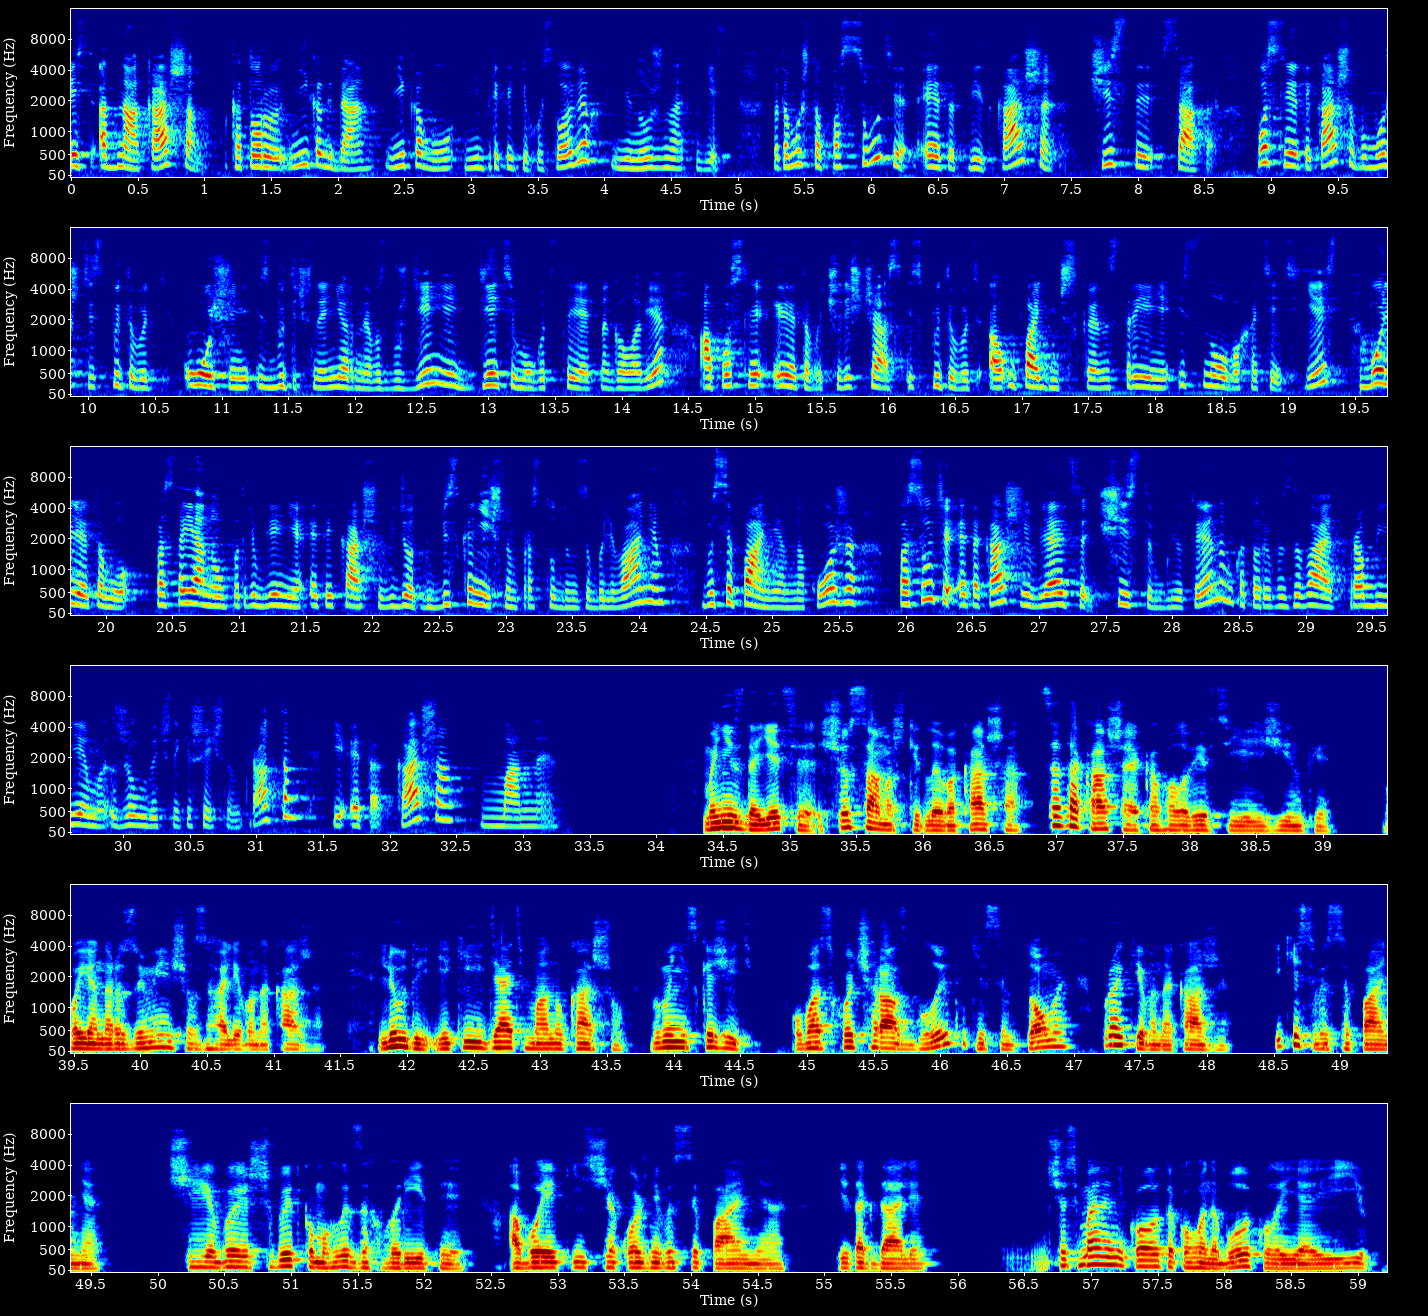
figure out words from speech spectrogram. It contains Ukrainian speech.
Есть одна каша, которую никогда, никому, ни при каких условиях не нужно есть. Потому что, по сути, этот вид каши чистый сахар. После этой каши вы можете испытывать очень избыточное нервное возбуждение, дети могут стоять на голове, а после этого через час испытывать а, упадническое настроение и снова хотеть есть. Более того, постоянное употребление этой каши ведет к бесконечным простудным заболеваниям, высыпаниям на коже. По сути, эта каша является чистым глютеном, который вызывает проблемы с желудочно-кишечным трактом, и это каша манная. Мені здається, що сама шкідлива каша це та каша, яка в голові в цієї жінки, бо я не розумію, що взагалі вона каже. Люди, які їдять ману кашу, ви мені скажіть, у вас хоч раз були такі симптоми, про які вона каже? Якісь висипання, чи ви швидко могли захворіти, або якісь ще кожні висипання і так далі. Щось в мене ніколи такого не було, коли я її їв.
